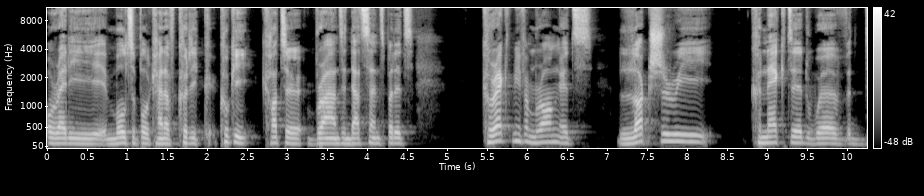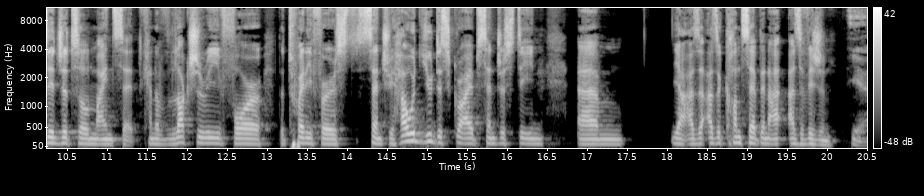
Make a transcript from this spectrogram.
already multiple kind of cookie cookie cutter brands in that sense. But it's correct me if I'm wrong. It's luxury connected with a digital mindset, kind of luxury for the 21st century. How would you describe Saint Justine, um, yeah, as a, as a concept and as a vision? Yeah.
